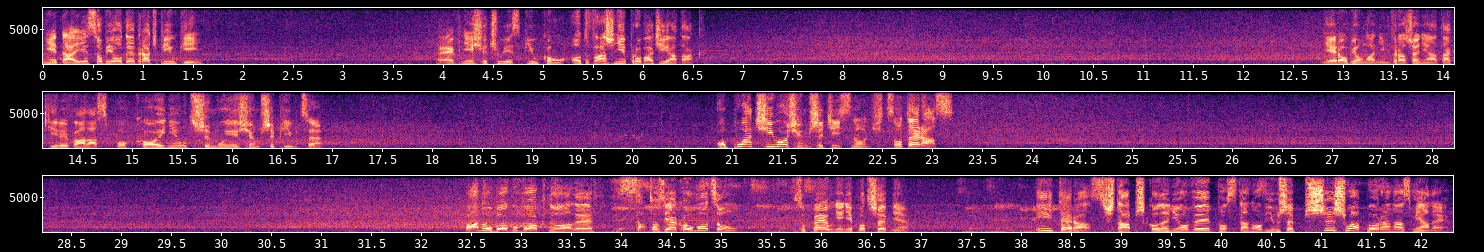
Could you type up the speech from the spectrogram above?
Nie daje sobie odebrać piłki. Pewnie się czuje z piłką. Odważnie prowadzi atak. Nie robią na nim wrażenia ataki rywala. Spokojnie utrzymuje się przy piłce. Opłaciło się przycisnąć. Co teraz? Panu Bogu w okno, ale za to z jaką mocą? Zupełnie niepotrzebnie. I teraz sztab szkoleniowy postanowił, że przyszła pora na zmianę.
